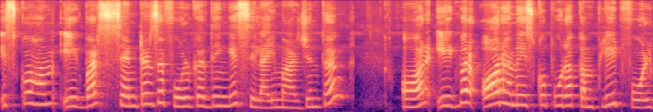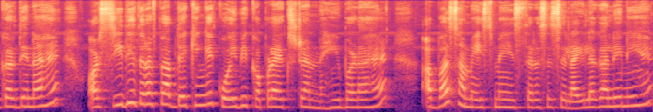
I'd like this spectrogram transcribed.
इसको हम एक बार सेंटर से फोल्ड कर देंगे सिलाई मार्जिन तक। और एक बार और हमें इसको पूरा कंप्लीट फोल्ड कर देना है। और सीधी तरफ़ पे आप देखेंगे कोई भी कपड़ा एक्स्ट्रा नहीं बढ़ा है। अब बस हमें इसमें इस तरह से सिलाई लगा लेनी है।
